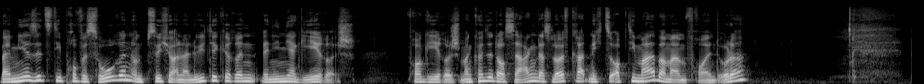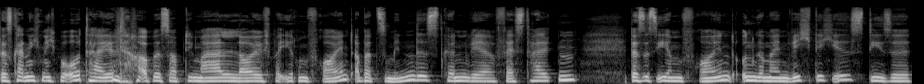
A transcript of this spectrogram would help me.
Bei mir sitzt die Professorin und Psychoanalytikerin Beninja Gerisch. Frau Gerisch, man könnte doch sagen, das läuft gerade nicht so optimal bei meinem Freund, oder? Das kann ich nicht beurteilen, ob es optimal läuft bei Ihrem Freund, aber zumindest können wir festhalten, dass es Ihrem Freund ungemein wichtig ist, diese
